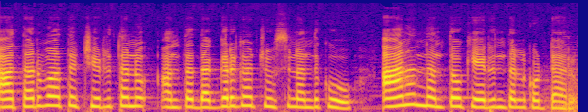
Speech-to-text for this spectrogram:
ఆ తర్వాత చిరుతను అంత దగ్గరగా చూసినందుకు ఆనందంతో కేరింతలు కొట్టారు.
